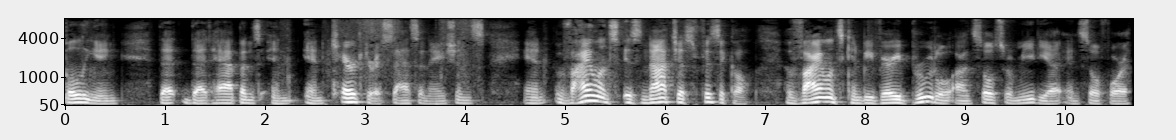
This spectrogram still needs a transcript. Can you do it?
bullying that, that happens and, and character assassinations. And violence is not just physical. Violence can be very brutal on social media and so forth.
